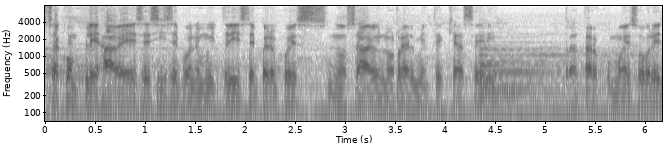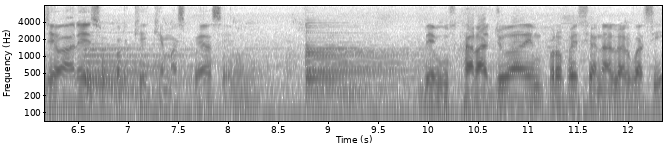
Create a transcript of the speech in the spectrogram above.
Se acompleja a veces y se pone muy triste, pero pues no sabe uno realmente qué hacer y tratar como de sobrellevar eso, porque qué más puede hacer uno. De buscar ayuda de un profesional o algo así,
